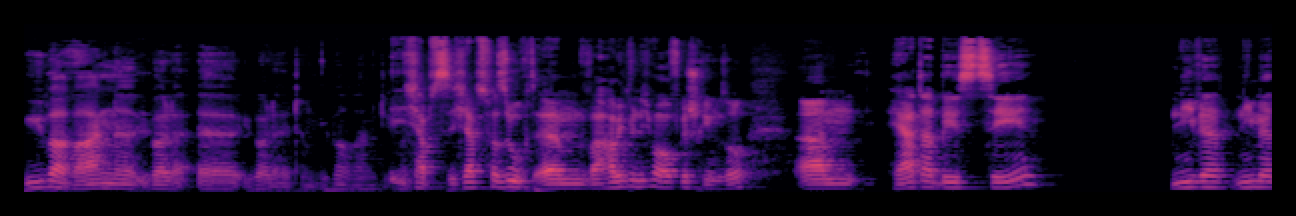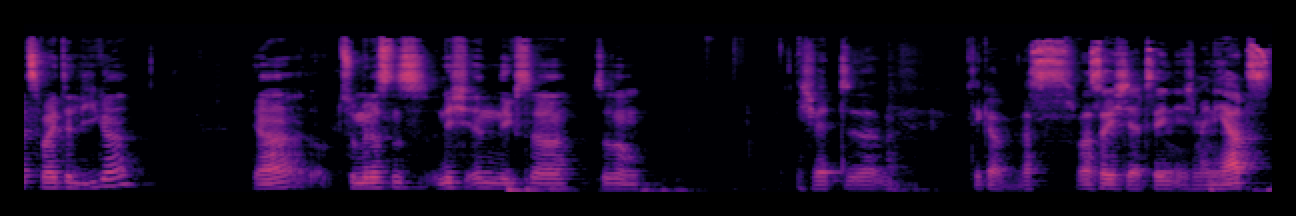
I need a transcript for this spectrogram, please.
überragende Überle äh, Überleitung. Überragend. Äh, ich hab's, ich hab's versucht. Ähm, Habe ich mir nicht mal aufgeschrieben so. Ähm, Hertha BSC, nie mehr, nie mehr zweite Liga. Ja, zumindest nicht in nächster Saison. Ich werde, äh, Digga, was, was soll ich dir erzählen? Ich, mein Herz,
